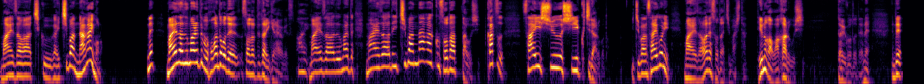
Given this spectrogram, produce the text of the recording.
前沢地区が一番長いもの。ね、前沢で生まれても他のところで育てたらいけないわけです。はい。前沢で生まれて前沢で一番長く育った牛。かつ最終飼育地であること。一番最後に前沢で育ちましたっていうのが分かる牛ということでね。で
